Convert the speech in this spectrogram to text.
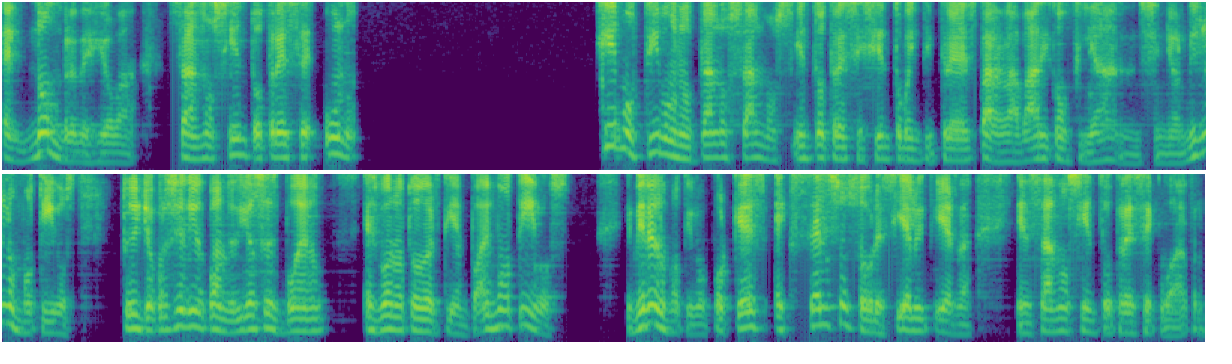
el nombre de Jehová. Salmo 113, 1. ¿Qué motivo nos dan los Salmos 113 y 123 para alabar y confiar en el Señor? Miren los motivos. Tú y yo, por eso digo, cuando Dios es bueno, es bueno todo el tiempo. Hay motivos. Y miren los motivos, porque es excelso sobre cielo y tierra en Salmo 113, 4.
